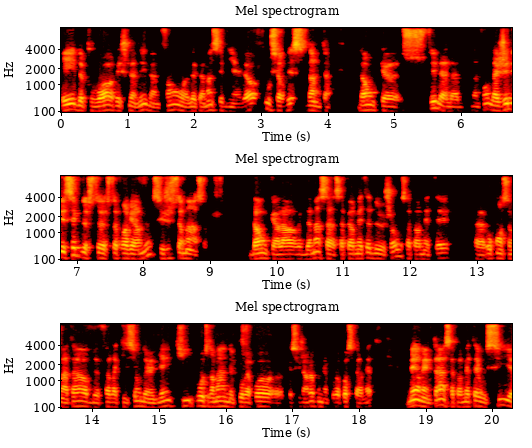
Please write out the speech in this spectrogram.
et de pouvoir échelonner, dans le fond, le paiement de ces biens-là ou services dans le temps. Donc, euh, la, dans le fond, la génétique de ce, programme-là, c'est justement ça. Donc, alors, évidemment, ça, permettait deux choses. Ça permettait euh, aux consommateurs de faire l'acquisition d'un bien qui, autrement, ne pourrait pas, euh, que ces gens-là ne pourraient pas se permettre. Mais en même temps, ça permettait aussi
